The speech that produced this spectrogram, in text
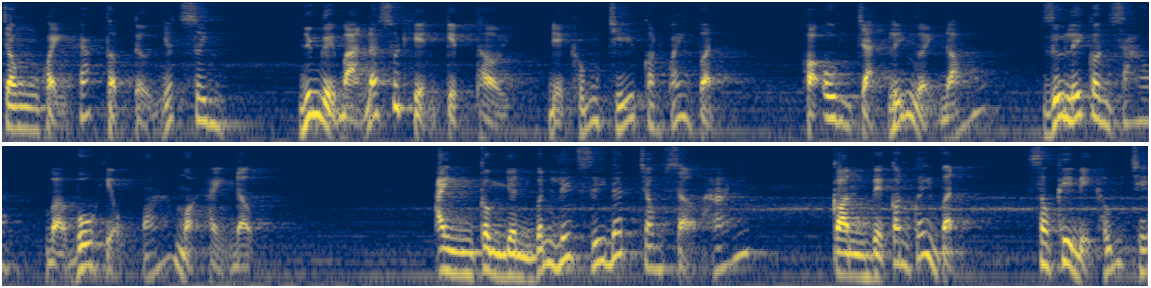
trong khoảnh khắc thập tử nhất sinh, những người bạn đã xuất hiện kịp thời để khống chế con quái vật. Họ ôm chặt lấy người đó, giữ lấy con dao và vô hiệu hóa mọi hành động. Anh công nhân vẫn lết dưới đất trong sợ hãi. Còn về con quái vật, sau khi bị khống chế,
